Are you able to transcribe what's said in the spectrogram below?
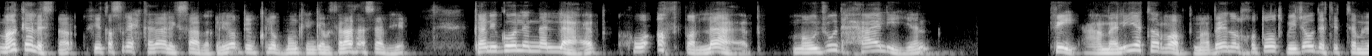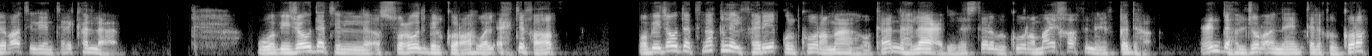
ماك أليستر في تصريح كذلك سابق ليورجن كلوب ممكن قبل ثلاث أسابيع كان يقول إن اللاعب هو أفضل لاعب موجود حاليا في عملية الربط ما بين الخطوط بجودة التمريرات اللي يمتلكها اللاعب وبجودة الصعود بالكرة والاحتفاظ وبجودة نقل الفريق والكرة معه كأنه لاعب إذا استلم الكرة ما يخاف أنه يفقدها. عنده الجرأة أنه يمتلك الكرة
